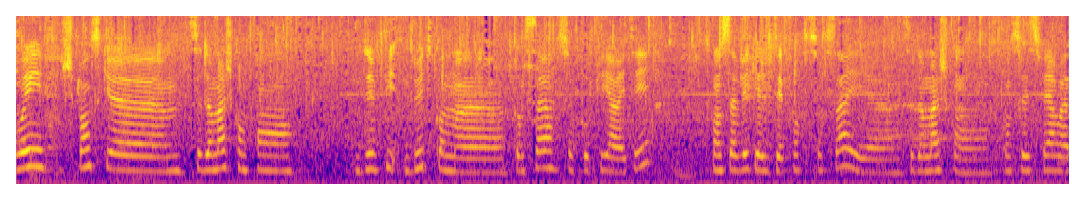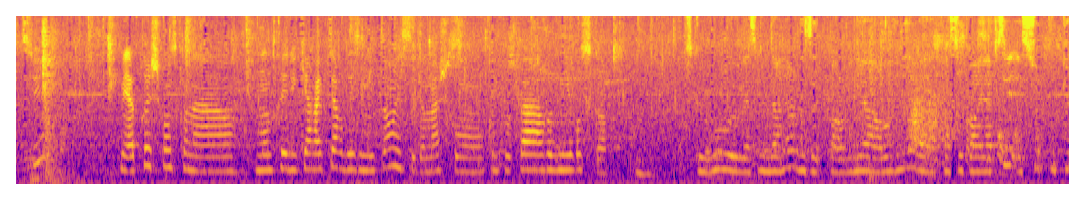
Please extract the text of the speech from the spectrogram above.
Oui, je pense que c'est dommage qu'on prend deux buts comme, euh, comme ça sur copie arrêtée. Parce qu'on savait qu'elle était forte sur ça et euh, c'est dommage qu'on se laisse faire là-dessus. Mais après, je pense qu'on a montré du caractère des mi-temps et c'est dommage qu'on ne peut pas revenir au score. Parce que vous, la semaine dernière, vous êtes parvenu à revenir face au Paris FC et sur coup de.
